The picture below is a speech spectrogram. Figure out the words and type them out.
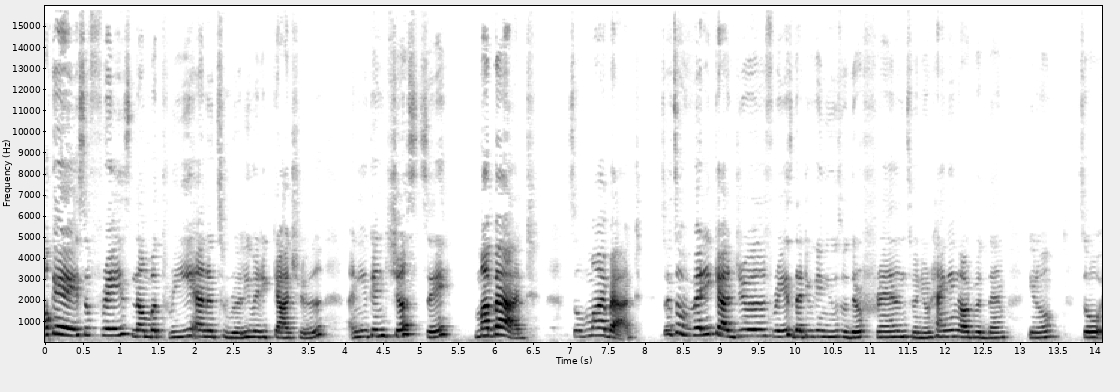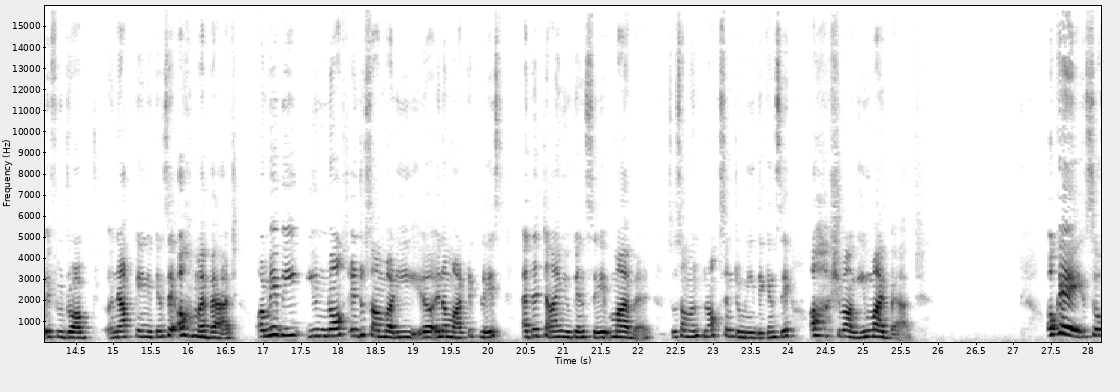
okay so phrase number three and it's really very casual and you can just say my bad. So my bad. So it's a very casual phrase that you can use with your friends when you're hanging out with them you know. So if you dropped a napkin you can say oh my bad. Or maybe you knocked into somebody uh, in a marketplace at that time you can say my bad. So someone knocks into me they can say oh Shivangi my bad okay so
